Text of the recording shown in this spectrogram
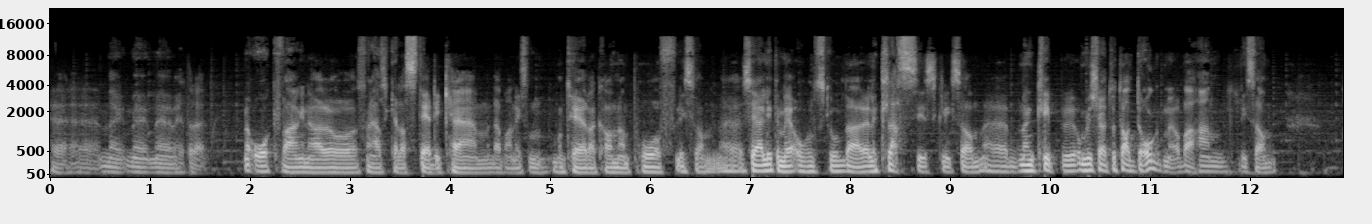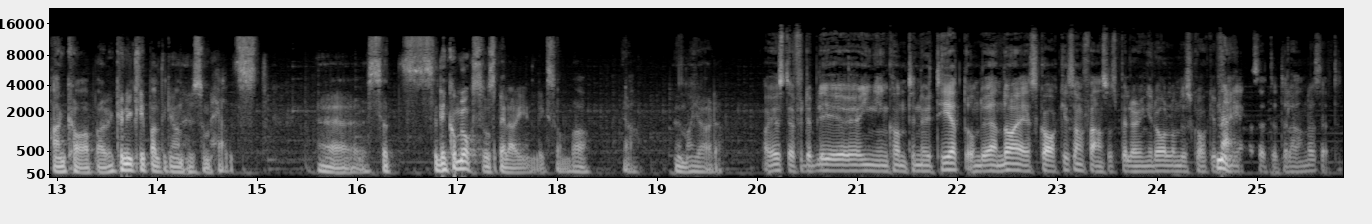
eh, med, med, med vad heter det? Med åkvagnar och sån här så kallad steadicam där man liksom monterar kameran på. Liksom. Eh, så jag är lite mer old school där, eller klassisk. Liksom. Eh, men klipp, om vi kör totalt dogme och bara hand, liksom, handkapar, det kan du klippa lite grann hur som helst. Eh, så, så det kommer också att spela in, liksom, bara, ja, hur man gör det. Ja, just det, för det blir ju ingen kontinuitet. Om du ändå är skakig som fan så spelar det ingen roll om du skakar på ena sättet eller andra sättet.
